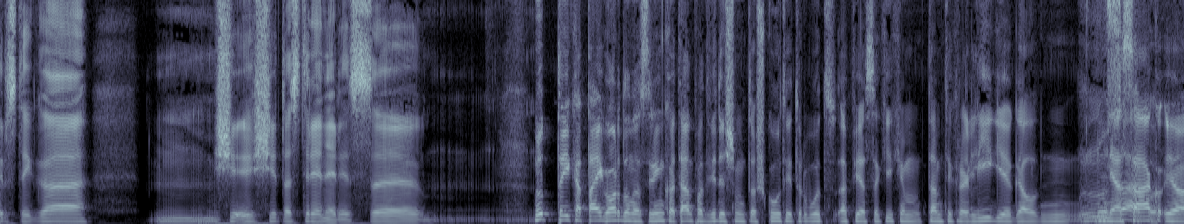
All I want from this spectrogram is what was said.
ir staiga mm, ši, šitas treneris. E, nu, tai, kad Tai Gordonas rinko ten po 20 taškų, tai turbūt apie, sakykime, tam tikrą lygį gal nu, nesako. Jo,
